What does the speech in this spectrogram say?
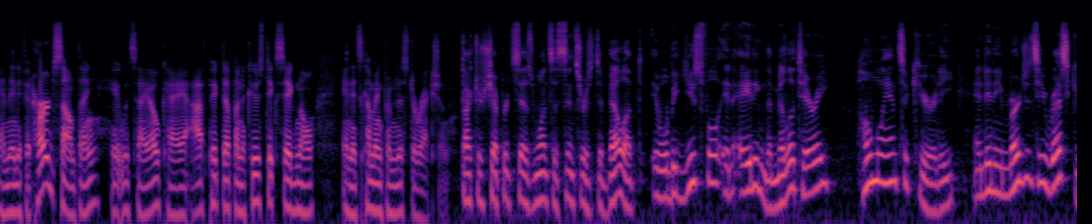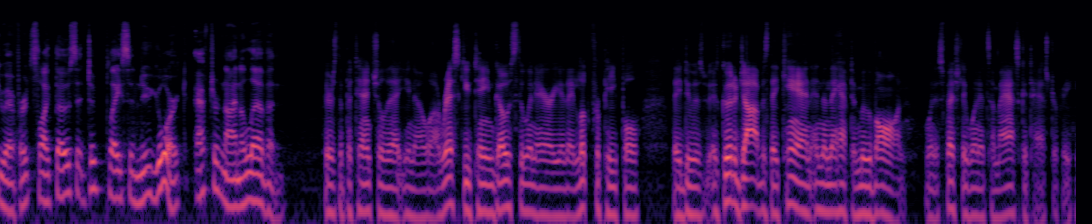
And then if it heard something, it would say, okay, I've picked up an acoustic signal and it's coming from this direction. Dr. Shepard says once a sensor is developed, it will be useful in aiding the military, homeland security, and in emergency rescue efforts like those that took place in New York after 9 11 there's the potential that you know a rescue team goes through an area, they look for people, they do as, as good a job as they can, and then they have to move on. When especially when it's a mass catastrophe.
